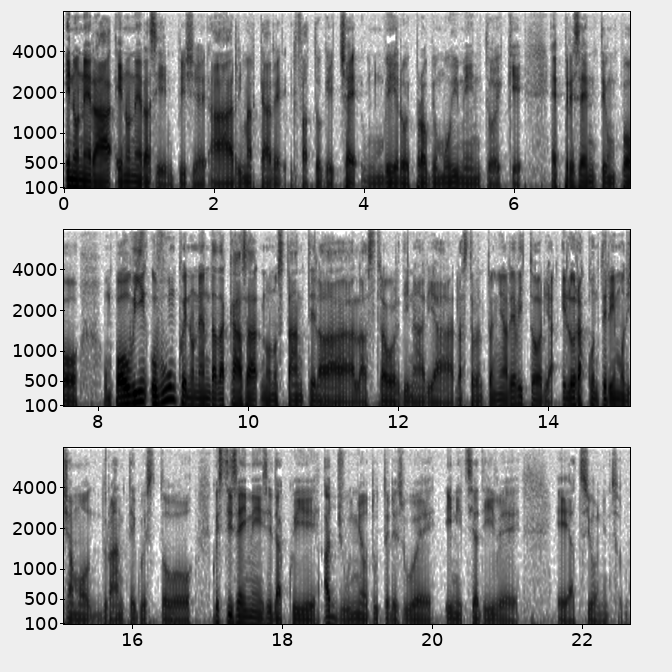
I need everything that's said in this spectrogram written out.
e, non era, e, non era, semplice a rimarcare il fatto che c'è un vero e proprio movimento e che è presente un po', un po ov- ovunque, non è andata a casa nonostante la, la, straordinaria, la, straordinaria, vittoria e lo racconteremo diciamo, durante questo, questi sei mesi da qui a giugno, tutte le sue iniziative e azioni. Insomma.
